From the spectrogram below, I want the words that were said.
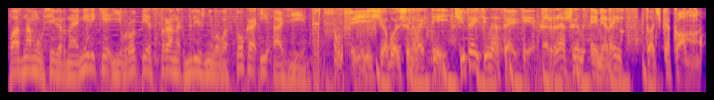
по одному в Северной Америке, Европе, странах Ближнего Востока и Азии. Еще больше новостей читайте на сайте RussianEmirates.com Podster.com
